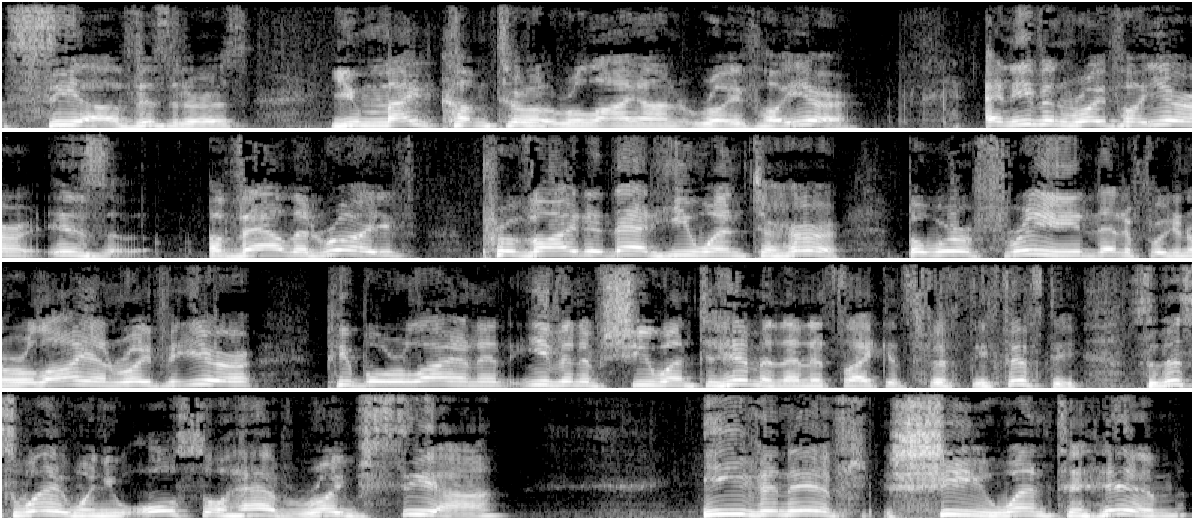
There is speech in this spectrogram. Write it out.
sia visitors, you might come to rely on rive ha'ir. And even rive ha'ir is a valid rive, provided that he went to her. But we're afraid that if we're going to rely on rive ha'ir, people rely on it even if she went to him, and then it's like it's 50-50. So this way, when you also have rive sia, even if she went to him,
